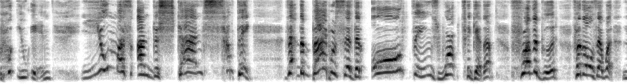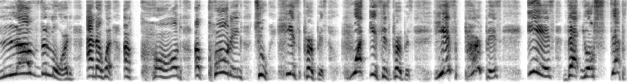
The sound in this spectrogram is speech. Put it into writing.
put you in, you must understand something that the Bible says that all things work together for the good for those that what love the Lord and are what are called according to his purpose. What is his purpose? His purpose is that your steps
